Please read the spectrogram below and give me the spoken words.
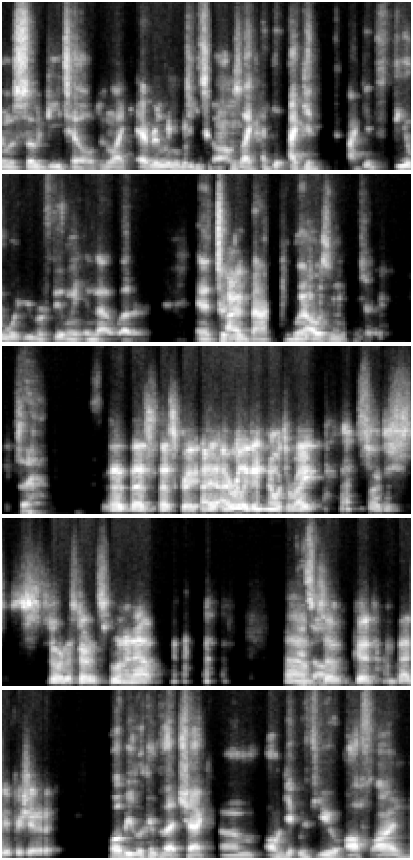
and was so detailed and like every little detail. I was like, I could, I could, I could feel what you were feeling in that letter, and it took I, me back to when I was in the military. So, That, that's that's great. I, I really didn't know what to write, so I just sort of started spilling it out. um, so good. I'm glad you appreciated it. Well, I'll be looking for that check. Um, I'll get with you offline,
